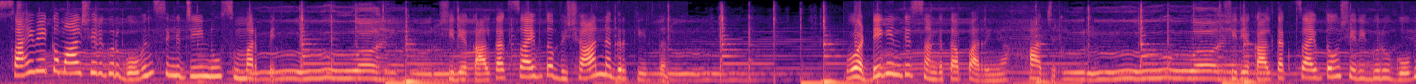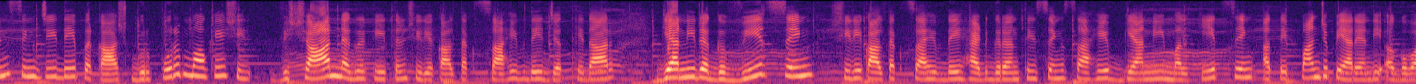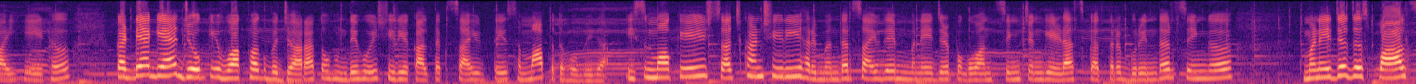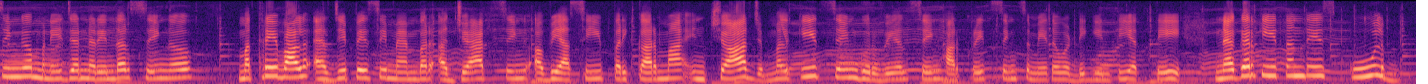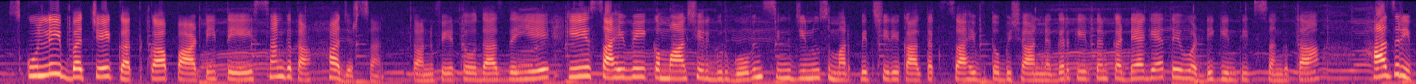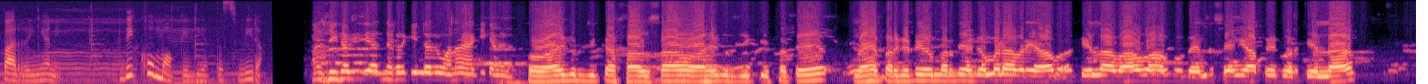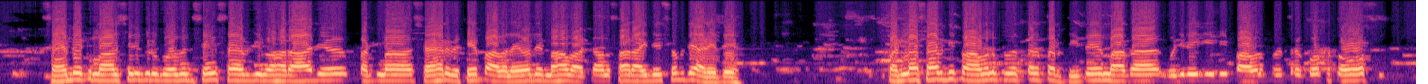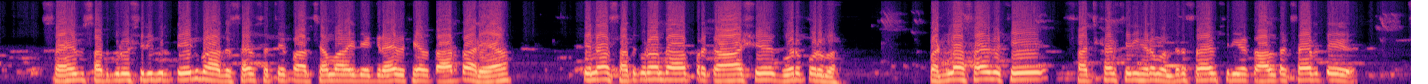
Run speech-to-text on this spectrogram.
ਸਾਹਿਬੇ ਕਮਾਲ ਸ੍ਰੀ ਗੁਰੂ ਗੋਬਿੰਦ ਸਿੰਘ ਜੀ ਨੂੰ ਸਮਰਪਿਤ। ਸ੍ਰੀ ਅਕਾਲ ਤਖਤ ਸਾਹਿਬ ਤੋਂ ਵਿਸ਼ਾਲ ਨਗਰ ਕੀਰਤਨ। ਵੱਡੀ ਗਿਣਤੀ ਸੰਗਤਾਂ ਭਰ ਰਹੀਆਂ ਹਾਜ਼ਰ। ਸ੍ਰੀ ਅਕਾਲ ਤਖਤ ਸਾਹਿਬ ਤੋਂ ਸ੍ਰੀ ਗੁਰੂ ਗੋਬਿੰਦ ਸਿੰਘ ਜੀ ਦੇ ਪ੍ਰਕਾਸ਼ ਗੁਰਪੁਰਬ ਮੌਕੇ ਵਿਸ਼ਾਲ ਨਗਰ ਕੀਰਤਨ ਸ੍ਰੀ ਅਕਾਲ ਤਖਤ ਸਾਹਿਬ ਦੇ ਜਥੇਦਾਰ ਗਿਆਨੀ ਰਗਵੀਰ ਸਿੰਘ, ਸ੍ਰੀ ਅਕਾਲ ਤਖਤ ਸਾਹਿਬ ਦੇ ਹੈੱਡ ਗ੍ਰੰਥੀ ਸਿੰਘ ਸਾਹਿਬ, ਗਿਆਨੀ ਮਲਕੀਤ ਸਿੰਘ ਅਤੇ ਪੰਜ ਪਿਆਰਿਆਂ ਦੀ ਅਗਵਾਈ ਹੇਠ ਕੱਢਿਆ ਗਿਆ ਜੋ ਕਿ ਵੱਖ-ਵੱਖ ਬਾਜ਼ਾਰਾਂ ਤੋਂ ਹੁੰਦੇ ਹੋਏ ਸ੍ਰੀ ਅਕਾਲ ਤਖਤ ਸਾਹਿਬ ਤੇ ਸਮਾਪਤ ਹੋਵੇਗਾ ਇਸ ਮੌਕੇ ਸੱਚਖੰਡ ਸ੍ਰੀ ਹਰਿਮੰਦਰ ਸਾਹਿਬ ਦੇ ਮੈਨੇਜਰ ਭਗਵੰਤ ਸਿੰਘ ਚੰਗੇੜਾ, ਸਕੱਤਰ Gurinder Singh, manager Jaspal Singh, manager Narinder Singh, Mathrewal SGPC member Ajaib Singh, ਅਭਿਆਸੀ ਪਰਿਕਰਮਾ ਇੰਚਾਰਜ ਮਲਕੀਤ ਸਿੰਘ, ਗੁਰਵੇਲ ਸਿੰਘ, ਹਰਪ੍ਰੀਤ ਸਿੰਘ ਸਮੇਤ ਵੱਡੀ ਗਿਣਤੀ ਅਤੇ ਨਗਰ ਕੀਰਤਨ ਦੇ ਸਕੂਲ ਸਕੂਲੀ ਬੱਚੇ ਗੱਤਕਾ ਪਾਰਟੀ ਤੇ ਸੰਗਤਾਂ ਹਾਜ਼ਰ ਸਨ। ਤੁਹਾਨੂੰ ਫੇਰ ਤੋਂ ਦੱਸ ਦਈਏ ਕਿ ਸਾਹਿਬੇ ਕਮਾਲ ਸ੍ਰੀ ਗੁਰੂ ਗੋਬਿੰਦ ਸਿੰਘ ਜੀ ਨੂੰ ਸਮਰਪਿਤ ਸ੍ਰੀ ਅਕਾਲ ਤਖਤ ਸਾਹਿਬ ਤੋਂ ਵਿਸ਼ਾਲ ਨਗਰ ਕੀਰਤਨ ਕੱਢਿਆ ਗਿਆ ਤੇ ਵੱਡੀ ਗਿਣਤੀ 'ਚ ਸੰਗਤਾਂ ਹਾਜ਼ਰੀ ਭਰ ਰਹੀਆਂ ਨੇ। ਦੇਖੋ ਮੌਕੇ ਦੀਆਂ ਤਸਵੀਰਾਂ। ਹਾਂ ਠੀਕ ਠਾਕ ਜੀ। ਅੱਜ ਨਗਰ ਕੀਰਤਨ ਨੂੰ ਆਣਾ ਹੈ ਕੀ ਕਹਿਣਾ? ਹੈ ਵਾਹਿਗੁਰੂ ਜੀ ਕਾ ਖਾਲਸਾ ਵਾਹਿਗੁਰੂ ਜੀ ਕੀ ਫਤਿਹ। ਵਹਿ ਪ੍ਰਗਟਿ ਉਮਰ ਦੇ ਅਗੰਮੜਾ ਵਰਿਆਮ ਅਕੇਲਾ ਵਾਹ ਵਾਹ ਗੋਬਿੰਦ ਸਿੰਘ ਆਪੇ ਗੁਰ ਚੇਲਾ। ਸਾਹਿਬ ਕਮਾਲ ਸ੍ਰੀ ਗੁਰੂ ਗੋਬਿੰਦ ਸਿੰਘ ਸਾਹਿਬ ਜੀ ਮਹਾਰਾਜ ਪਟਨਾ ਸ਼ਹਿਰ ਵਿਖੇ ਭਾਵਨੇ ਦੇ ਮਹਾਵਾਕਾਂ ਅਨੁਸਾਰ ਅੱਜ ਦੇ ਸ਼ੁਭ ਦਿਹਾੜੇ ਤੇ। ਪਟਨਾ ਸਾਹਿਬ ਦੀ ਪਾਵਨ ਪਵਿੱਤਰ ਧਰਤੀ ਤੇ ਮਾਤਾ ਗੁਜਰੀ ਜੀ ਦੀ ਪਾਵਨ ਪਵਿੱਤਰ ਕੁੱਖ ਤੋਂ ਸਾਹਿਬ ਸਤਿਗੁਰੂ ਸ੍ਰੀ ਗੁਰੂ ਤੇਗ ਬਹਾਦਰ ਸਾਹਿਬ ਸੱਚੇ ਪਾਤਸ਼ਾਹ ਮਹਾਰਾਜ ਦੇ ਗ੍ਰਹਿ ਵਿਖੇ ਅਵਤਾਰ ਧਾਰਿਆ। ਇਹਨਾਂ ਸਤਿਗੁਰਾਂ ਦਾ ਪ੍ਰਕਾਸ਼ ਗੁਰਪੁਰਬ ਪਟਨਾ ਸਾਹਿਬ ਵਿਖੇ ਸੱਚਖੰਡ ਸ੍ਰੀ ਹਰਿਮੰਦਰ ਸਾਹਿਬ, ਸ੍ਰੀ ਅਕਾਲ ਤਖਤ ਸਾਹਿਬ ਤੇ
